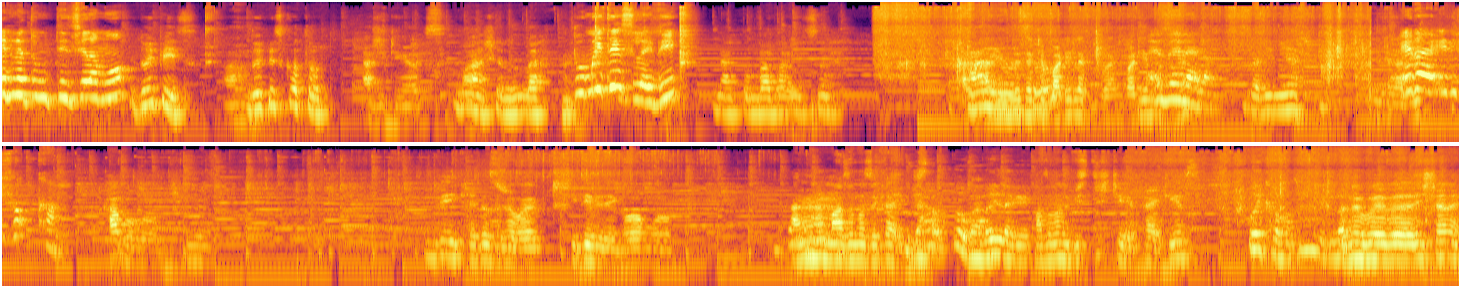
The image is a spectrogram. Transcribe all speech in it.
এখানে তুমি তিনছিলাম ও দুই পিস দুই পিস কত? আশি টাকা মাশাল্লাহ তুমি তিনছিলে দি। না তো বাবা হয়েছে। আর এগুলো একটা বাটি লাগবে আমি বাটি এই নিয়ে এটা এটি সব খাম। খাব এই খাইতেছে সবাই শীতে গরম গরম। আমি মাঝে মাঝে খাই। তো ভালোই লাগে। মাঝে মাঝে বিশ ত্রিশ টাকা খাই ঠিক আছে? কই খাওয়া স্টানে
